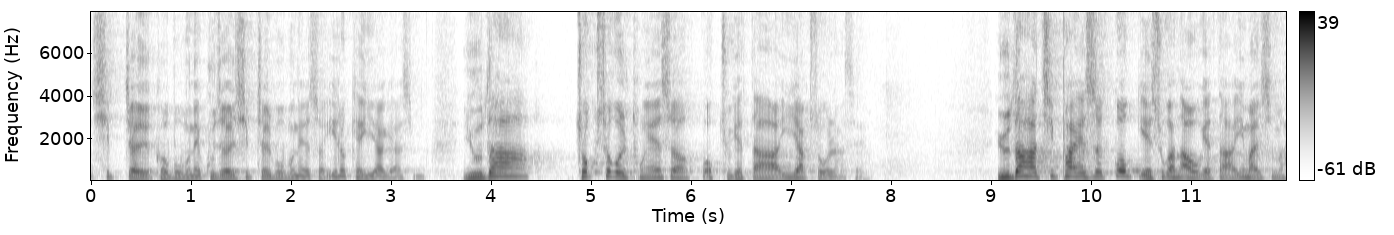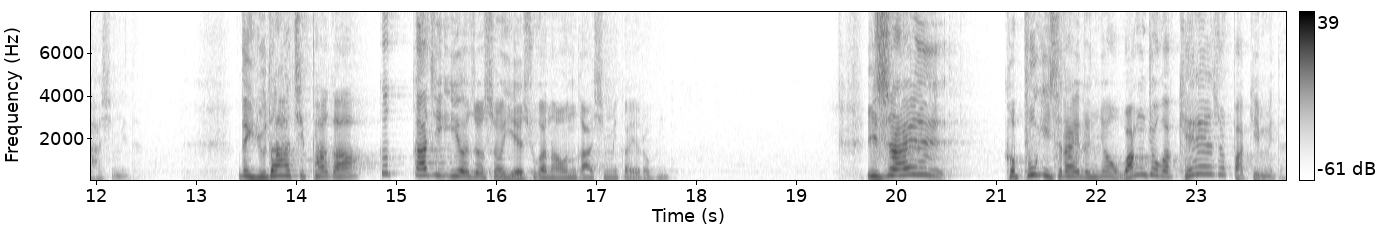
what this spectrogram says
10절 그 부분에 9절 10절 부분에서 이렇게 이야기하십니다. 유다 족속을 통해서 꼭 주겠다 이 약속을 하세요. 유다 지파에서 꼭 예수가 나오겠다 이 말씀을 하십니다. 근데 유다 지파가 끝까지 이어져서 예수가 나오는 거 아십니까 여러분? 이스라엘 그 북이스라엘은요, 왕조가 계속 바뀝니다.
